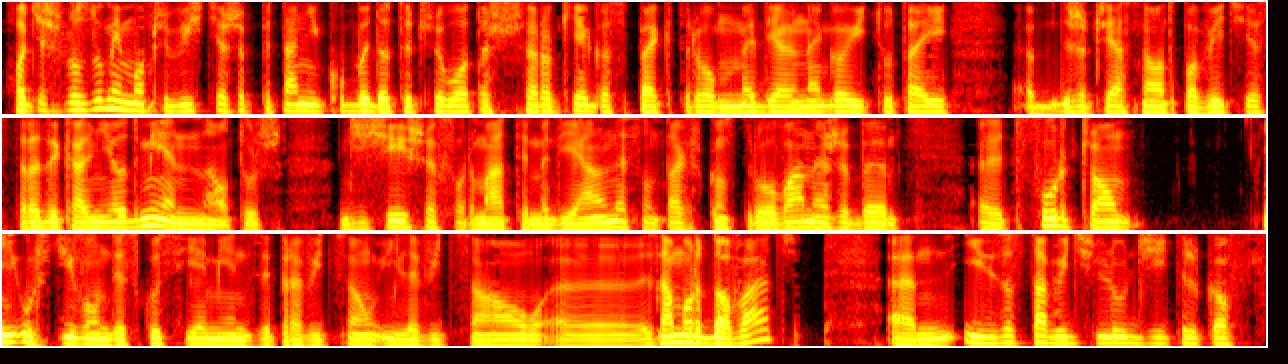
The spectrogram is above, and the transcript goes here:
Chociaż rozumiem oczywiście, że pytanie Kuby dotyczyło też szerokiego spektrum medialnego i tutaj rzecz jasna odpowiedź jest radykalnie odmienna. Otóż dzisiejsze formaty medialne są tak skonstruowane, żeby twórczą i uczciwą dyskusję między prawicą i lewicą y, zamordować i zostawić ludzi tylko w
